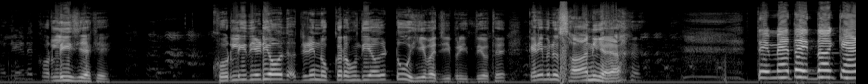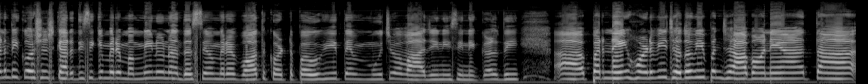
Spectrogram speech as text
ਥੱਲੇ ਕਹਿੰਦੇ ਖੁਰਲੀ ਸੀ ਅਖੇ ਖੁਰਲੀ ਦੀ ਜਿਹੜੀ ਉਹ, ਜਿਹੜੀ ਨੁੱਕਰ ਹੁੰਦੀ ਆ, ਉਹਦੇ ਢੂਹੀ ਵੱਜੀ ਪ੍ਰੀਤ ਦੇ ਉੱਤੇ ਕਹਿੰਦੀ ਮੈਨੂੰ ਸਾਹ ਨਹੀਂ ਆਇਆ। ਤੇ ਮੈਂ ਤਾਂ ਇਦਾਂ ਕਹਿਣ ਦੀ ਕੋਸ਼ਿਸ਼ ਕਰਦੀ ਸੀ ਕਿ ਮੇਰੇ ਮੰਮੀ ਨੂੰ ਨਾ ਦੱਸਿਓ, ਮੇਰੇ ਬਹੁਤ ਕੁੱਟ ਪਊਗੀ ਤੇ ਮੂੰਹ 'ਚ ਆਵਾਜ਼ ਹੀ ਨਹੀਂ ਸੀ ਨਿਕਲਦੀ। ਪਰ ਨਹੀਂ, ਹੁਣ ਵੀ ਜਦੋਂ ਵੀ ਪੰਜਾਬ ਆਉਨੇ ਆ ਤਾਂ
